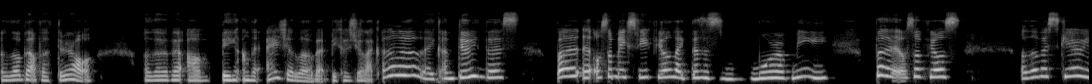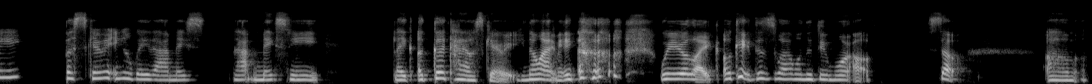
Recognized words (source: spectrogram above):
a little bit of a thrill a little bit of being on the edge a little bit because you're like oh like i'm doing this but it also makes me feel like this is more of me but it also feels a little bit scary but scary in a way that makes that makes me like a good kind of scary. You know what I mean? Where you're like, okay, this is what I want to do more of. So, um,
